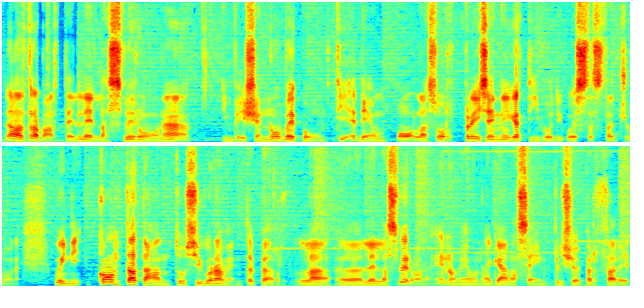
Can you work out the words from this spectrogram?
Dall'altra parte l'Ellas Verona invece 9 punti ed è un po' la sorpresa in negativo di questa stagione. Quindi conta tanto sicuramente per la, uh, l'Ellas Verona e non è una gara semplice per fare,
